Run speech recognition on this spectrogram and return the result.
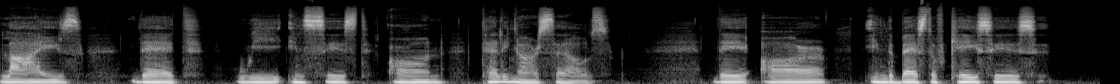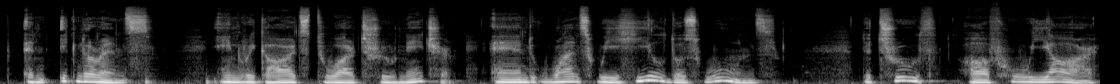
lies that we insist on telling ourselves. They are in the best of cases, an ignorance in regards to our true nature. And once we heal those wounds, the truth of who we are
